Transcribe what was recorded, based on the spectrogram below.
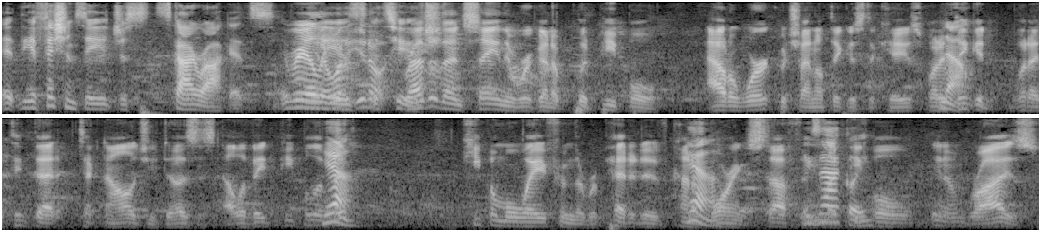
It, the efficiency just skyrockets. It really you know, is. You know, it's huge. rather than saying that we're going to put people out of work, which I don't think is the case, what I think it, what I think that technology does is elevate people a Yeah. bit, keep them away from the repetitive, kind Yeah. of boring stuff, and Exactly. let people, you know, rise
